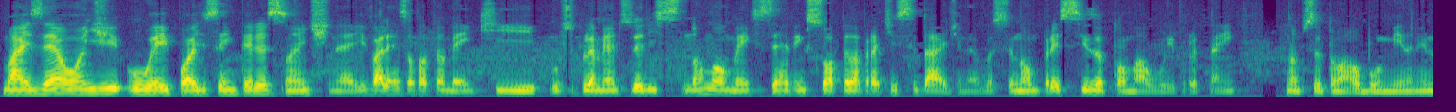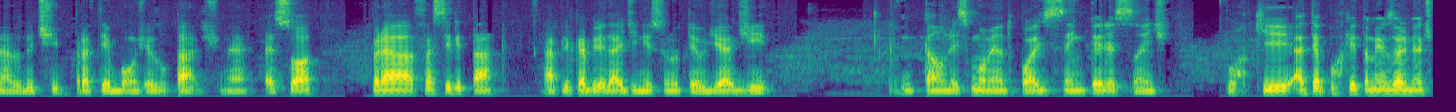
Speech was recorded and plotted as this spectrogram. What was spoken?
mas é onde o whey pode ser interessante, né? E vale ressaltar também que os suplementos eles normalmente servem só pela praticidade, né? Você não precisa tomar whey protein, não precisa tomar albumina nem nada do tipo para ter bons resultados, né? É só para facilitar a aplicabilidade nisso no teu dia a dia. Então, nesse momento pode ser interessante, porque até porque também os alimentos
